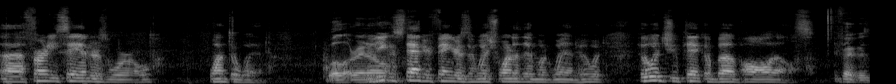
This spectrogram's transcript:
a Bernie Sanders world, want to win? Well, right If now, you can snap your fingers and which one of them would win, who would who would you pick above all else? if I could,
